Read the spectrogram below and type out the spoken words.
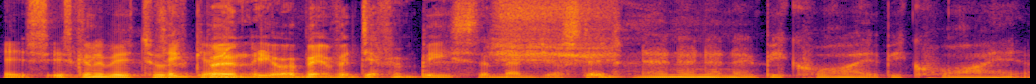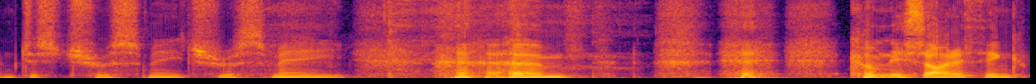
it's it's going to be a tough think game. Burnley are a bit of a different beast than them, Justin. No, no, no, no. Be quiet. Be quiet. I'm just trust me. Trust me. um, Kompany side, I think,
